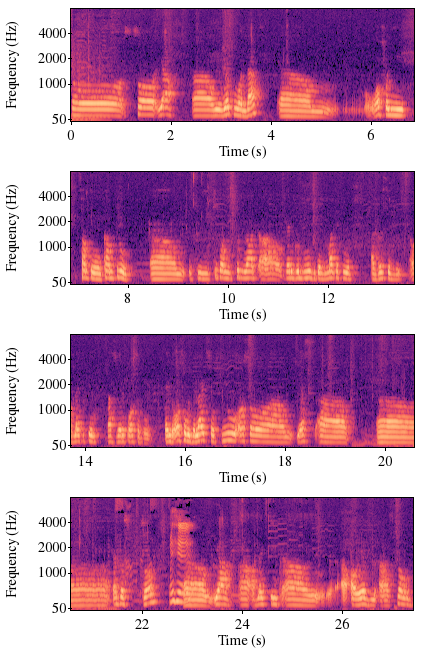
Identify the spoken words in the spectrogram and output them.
So, so yeah, uh, we're working on that. Um, hopefully, something will come through. Um, if we keep on putting out uh, very good music and marketing it aggressively, I would like to think that's very possible. And also with the likes of you, also um, yes, uh, uh, Empress Strong. Um, yeah, uh, I'd like to think uh, I'll have uh, strong,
